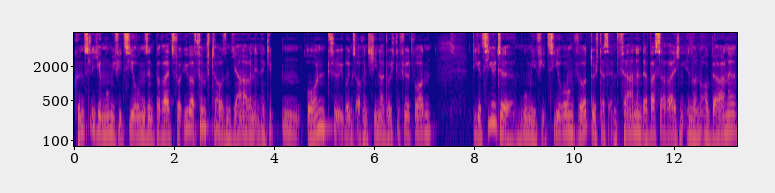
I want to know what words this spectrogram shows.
Künstliche Mumifizierungen sind bereits vor über 5000 Jahren in Ägypten und übrigens auch in China durchgeführt worden. Die gezielte Mumifizierung wird durch das Entfernen der wasserreichen inneren Organe,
